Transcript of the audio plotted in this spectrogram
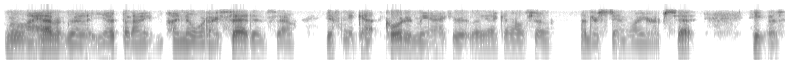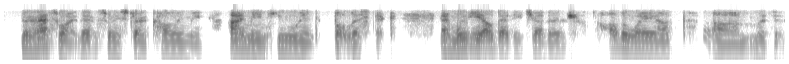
well, I haven't read it yet, but I I know what I said, and so if they got, quoted me accurately, I can also understand why you're upset. He goes, that's why. That's when he started calling me. I mean, he went ballistic, and we yelled at each other all the way up, um, with it,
